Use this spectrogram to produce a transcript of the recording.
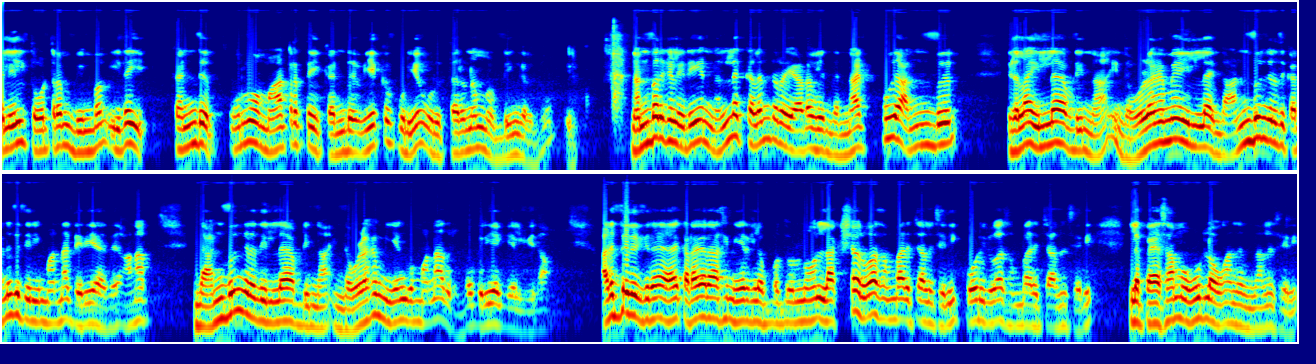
எழில் தோற்றம் பிம்பம் இதை கண்டு உருவ மாற்றத்தை கண்டு வியக்கக்கூடிய ஒரு தருணம் அப்படிங்கிறதும் இருக்கும். நண்பர்களிடையே நல்ல கலந்துரையாடல் இந்த நட்பு அன்பு இதெல்லாம் இல்லை அப்படின்னா இந்த உலகமே இல்லை. இந்த அன்புங்கிறது கண்ணுக்கு தெரியுமான்னா தெரியாது. ஆனா இந்த அன்புங்கிறது இல்லை அப்படின்னா இந்த உலகம் இயங்குமான்னா அது ரொம்ப பெரிய கேள்விதான். அடுத்து இருக்கிற கடகராசி நேர்களை பொறுத்தவரைக்கும் லட்ச ரூபா சம்பாதிச்சாலும் சரி கோடி ரூபா சம்பாதிச்சாலும் சரி இல்லை பேசாமல் வீட்டில் உட்காந்துருந்தாலும் சரி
